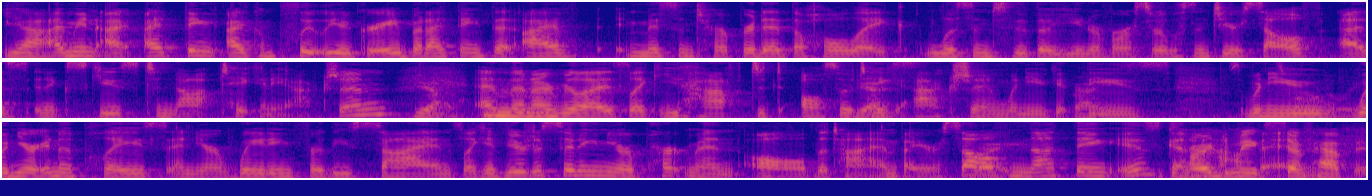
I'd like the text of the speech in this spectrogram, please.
Yeah, I mean, I, I think I completely agree, but I think that I've misinterpreted the whole like listen to the universe or listen to yourself as an excuse to not take any action. Yeah. And then I mm-hmm. realized like you have to also take action when you get Right. these when you Totally. when you're in a place and you're waiting for these signs. Like if you're just sitting in your apartment all the time by yourself, Right. nothing is gonna hard happen. to make stuff happen.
